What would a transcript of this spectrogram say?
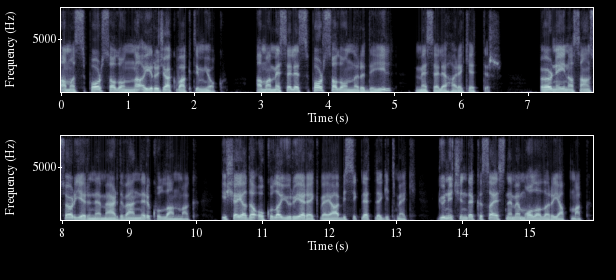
ama spor salonuna ayıracak vaktim yok. Ama mesele spor salonları değil, mesele harekettir. Örneğin asansör yerine merdivenleri kullanmak, işe ya da okula yürüyerek veya bisikletle gitmek, gün içinde kısa esneme molaları yapmak.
